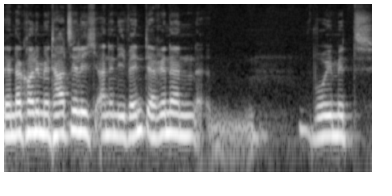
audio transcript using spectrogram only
denn da konnte ich mir tatsächlich an ein Event erinnern, wo ich mit,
